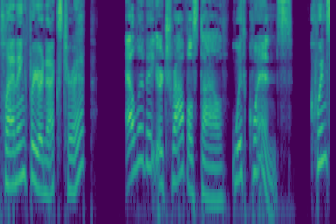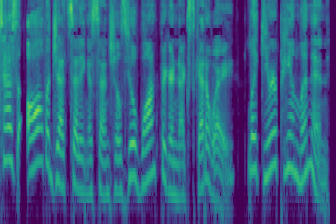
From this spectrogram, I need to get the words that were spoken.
Planning for your next trip? Elevate your travel style with Quince. Quince has all the jet setting essentials you'll want for your next getaway, like European linen,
